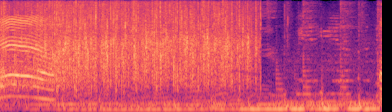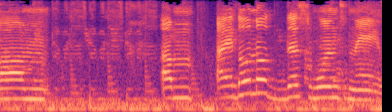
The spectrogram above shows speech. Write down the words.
Yeah. Um. Um. I don't know this one's name.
